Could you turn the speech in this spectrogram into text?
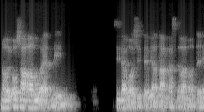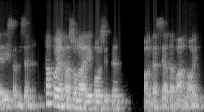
noi osa-alueet, niin sitä voi sitten vielä tarkastella noiden edistämisen tapojen tasolla, eli voi sitten valita sieltä vaan noin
